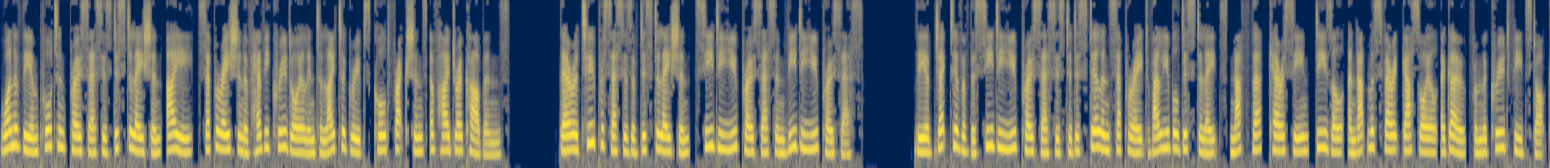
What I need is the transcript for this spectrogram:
One of the important process is distillation, i.e., separation of heavy crude oil into lighter groups called fractions of hydrocarbons. There are two processes of distillation, CDU process and VDU process. The objective of the CDU process is to distill and separate valuable distillates naphtha, kerosene, diesel, and atmospheric gas oil from the crude feedstock.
